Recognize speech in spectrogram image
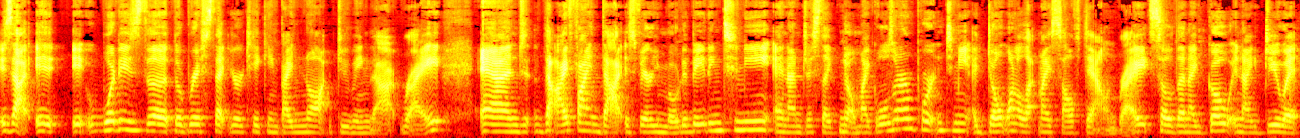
is that it, it what is the the risk that you're taking by not doing that, right? And the, I find that is very motivating to me and I'm just like, no, my goals are important to me. I don't want to let myself down, right? So then I go and I do it.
